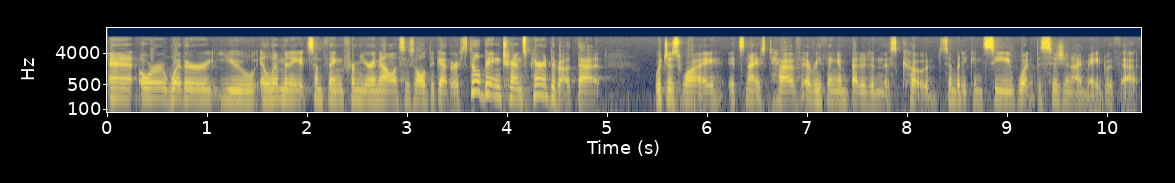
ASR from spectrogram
uh, or whether you eliminate something from your analysis altogether. Still being transparent about that, which is why it's nice to have everything embedded in this code. Somebody can see what decision I made with that.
